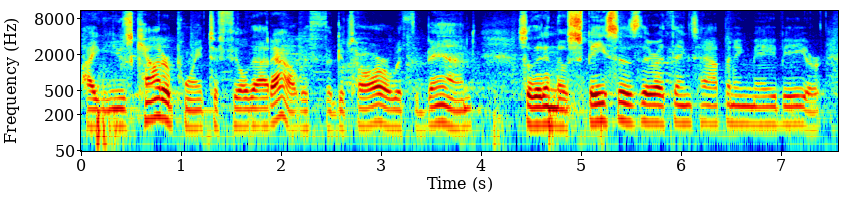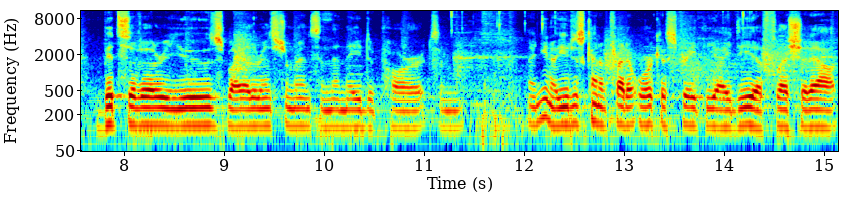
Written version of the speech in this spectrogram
I use counterpoint to fill that out with the guitar or with the band, so that in those spaces there are things happening maybe, or bits of it are used by other instruments and then they depart. And, and you know, you just kind of try to orchestrate the idea, flesh it out,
